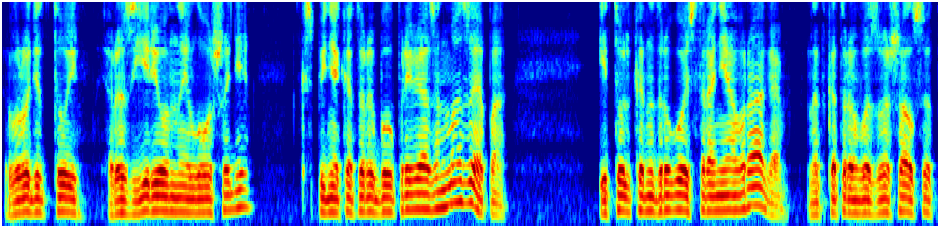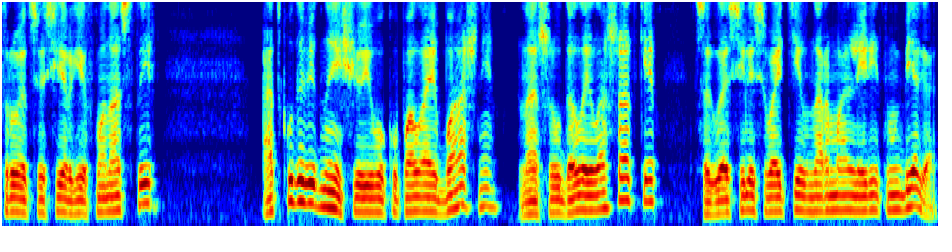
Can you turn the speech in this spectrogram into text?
вроде той разъяренной лошади, к спине которой был привязан Мазепа, и только на другой стороне оврага, над которым возвышался Троица Сергиев монастырь, откуда видны еще его купола и башни, наши удалые лошадки согласились войти в нормальный ритм бега.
